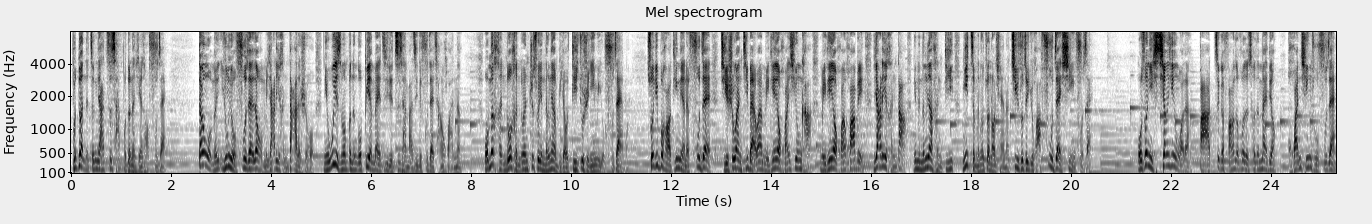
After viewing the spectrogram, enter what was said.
不断的增加资产，不断的减少负债。当我们拥有负债让我们压力很大的时候，你为什么不能够变卖自己的资产，把自己的负债偿还呢？我们很多很多人之所以能量比较低，就是因为有负债嘛。说句不好听点的，负债几十万、几百万，每天要还信用卡，每天要还花呗，压力很大，你的能量很低，你怎么能赚到钱呢？记住这句话：负债吸引负债。我说你相信我的，把这个房子或者车子卖掉，还清楚负债，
